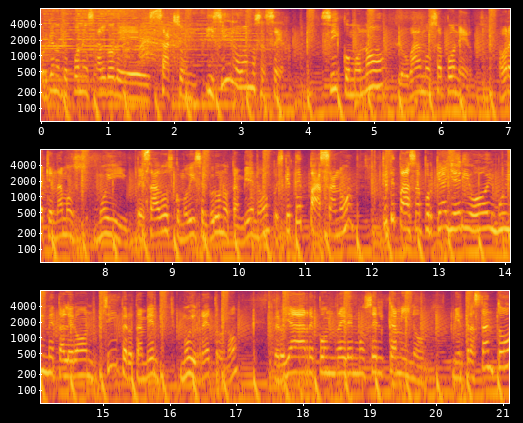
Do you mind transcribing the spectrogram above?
¿por qué no te pones algo de Saxon? Y sí, lo vamos a hacer. Sí, como no, lo vamos a poner. Ahora que andamos muy pesados, como dice el Bruno también, ¿no? Pues ¿qué te pasa, no? ¿Qué te pasa? Porque ayer y hoy muy metalerón, sí, pero también muy retro, ¿no? Pero ya repondremos el camino. Mientras tanto,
